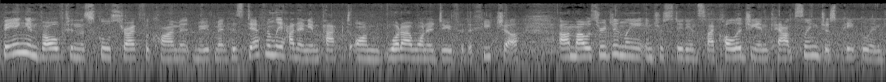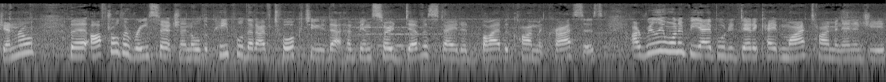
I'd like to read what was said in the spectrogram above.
Being involved in the School Strike for Climate movement has definitely had an impact on what I want to do for the future. Um, I was originally interested in psychology and counselling, just people in general, but after all the research and all the people that I've talked to that have been so devastated by the climate crisis, I really want to be able to dedicate my time and energy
